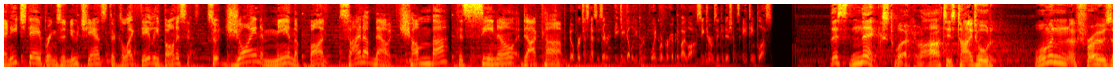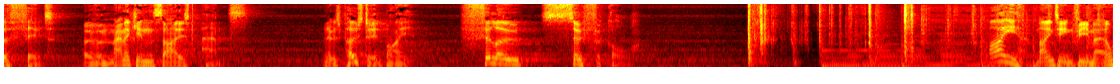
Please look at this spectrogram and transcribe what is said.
and each day brings a new chance to collect daily bonuses. So join me in the fun. Sign up now at ChumbaCasino.com. No purchase necessary. VGW Group. Void were prohibited by law. See terms and conditions. 18 plus. This next work of art is titled Woman Throws a Fit Over Mannequin Sized Pants. And it was posted by Philosophical. I, 19 female,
